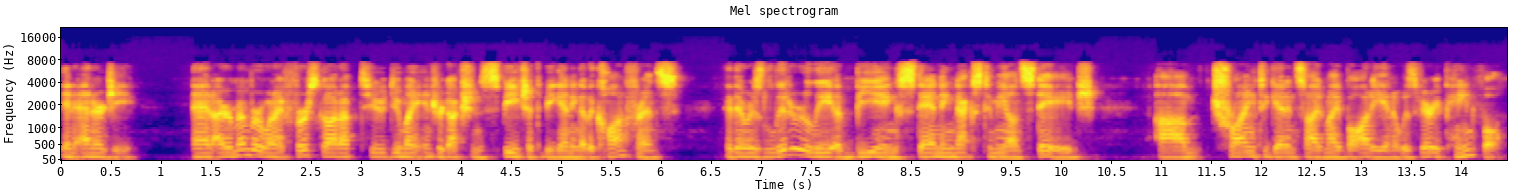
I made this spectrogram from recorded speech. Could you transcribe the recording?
in energy. And I remember when I first got up to do my introduction speech at the beginning of the conference, there was literally a being standing next to me on stage, um, trying to get inside my body, and it was very painful.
